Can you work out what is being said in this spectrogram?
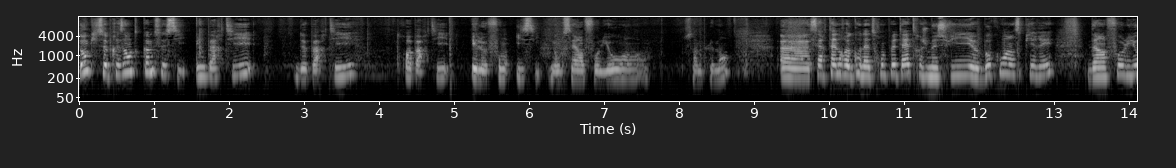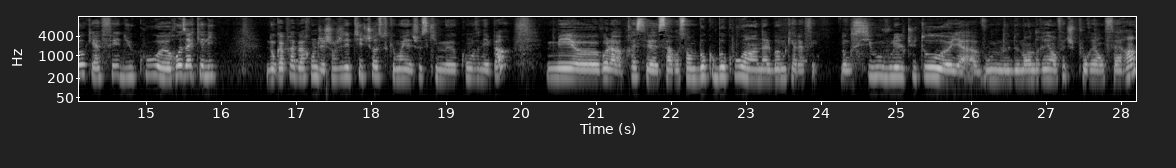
Donc il se présente comme ceci. Une partie, deux parties, trois parties et le fond ici. Donc c'est un folio hein, tout simplement. Euh, certaines reconnaîtront peut-être, je me suis euh, beaucoup inspirée d'un folio qui a fait du coup euh, Rosa Kelly. Donc après par contre j'ai changé des petites choses parce que moi il y a des choses qui me convenaient pas. Mais voilà, après ça ressemble beaucoup beaucoup à un album qu'elle a fait. Donc si vous voulez le tuto, vous me demanderez, en fait je pourrais en faire un.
